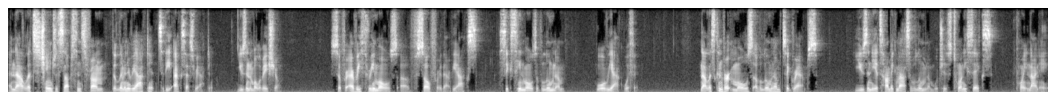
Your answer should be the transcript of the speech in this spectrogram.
And now let's change the substance from the limiting reactant to the excess reactant using the molar ratio. So for every 3 moles of sulfur that reacts, 16 moles of aluminum will react with it. Now let's convert moles of aluminum to grams using the atomic mass of aluminum, which is 26.98.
